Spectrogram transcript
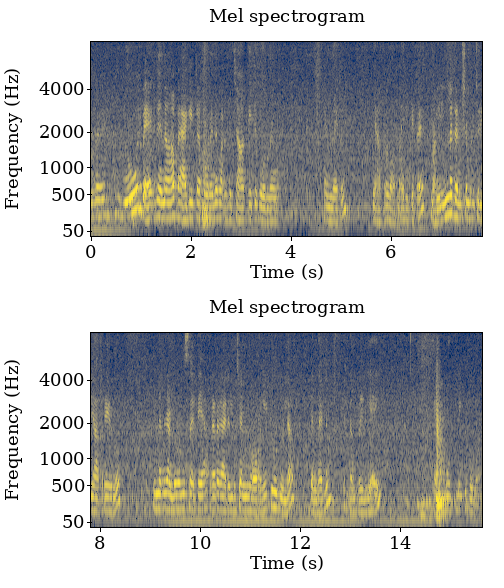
ഇവിടെ ഒരു ബാഗിന് തന്നെ. ആ ബാഗേറ്റാണ് പോണേനെ പറയുന്നത് ചാക്കേറ്റ് പോകുന്നത് എന്നാലും യാത്ര നന്നായിരിക്കട്ടെ നല്ല ടെൻഷൻ പിടിച്ചൊരു യാത്രയായിരുന്നു. ഇന്നലെ രണ്ട് മൂന്ന് ദിവസമായിട്ട് യാത്രയുടെ കാര്യത്തിൽ ഞാൻ ഉറങ്ങിയിട്ട് പോലുമില്ല. എന്തായാലും എല്ലാം റെഡിയായി എയർപോർട്ടിലേക്ക് പോവാം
